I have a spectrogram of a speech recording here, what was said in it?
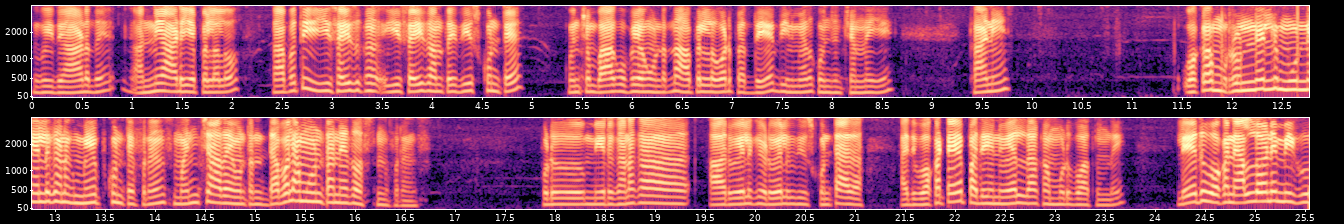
ఇదిగో ఇది ఆడది. అన్నీ ఆడే పిల్లలు. కాకపోతే ఈ సైజు ఈ సైజు అంత తీసుకుంటే కొంచెం బాగా ఉపయోగం ఉంటుంది ఆ పిల్లలు కూడా పెద్దవి దీని మీద కొంచెం చిన్నవి కానీ ఒక రెండు నెలలు మూడు నెలలు కనుక మేపుకుంటే ఫ్రెండ్స్ మంచి ఆదాయం ఉంటుంది. డబల్ అమౌంట్ అనేది వస్తుంది ఫ్రెండ్స్. ఇప్పుడు మీరు కనుక ఆరు వేలకు ఏడు వేలకు తీసుకుంటే అది ఒకటే పదిహేను వేలు దాకా అమ్ముడుపోతుంది. లేదు ఒక నెలలోనే మీకు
